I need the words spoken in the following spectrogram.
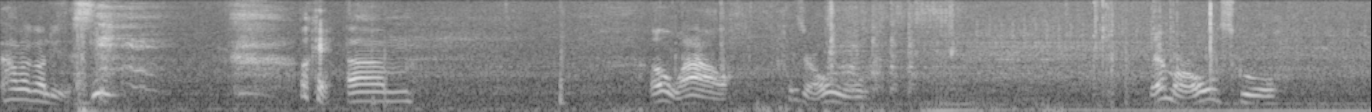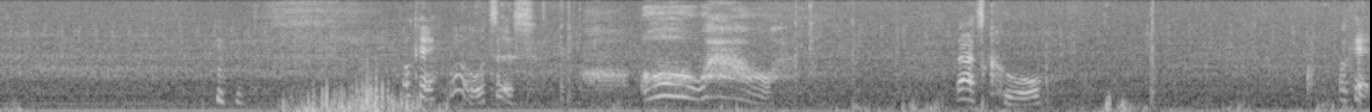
How am I gonna do this? okay, um Oh wow, these are old. Them are old school. okay, whoa, what's this? Oh wow, that's cool. Okay,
